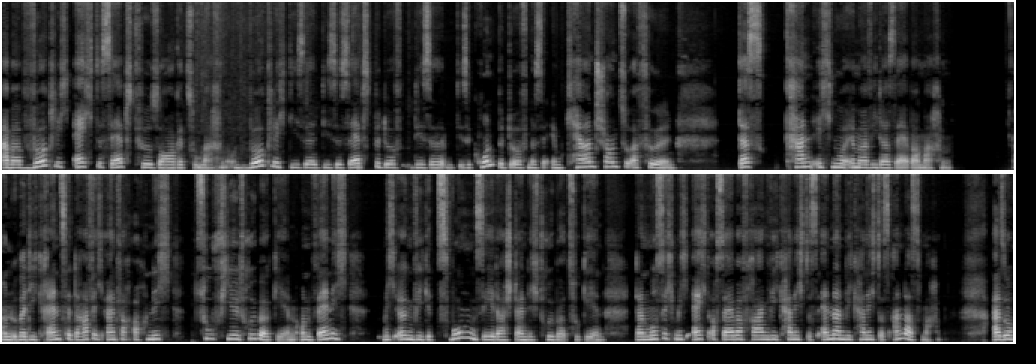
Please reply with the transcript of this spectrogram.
Aber wirklich echte Selbstfürsorge zu machen und wirklich diese, diese Selbstbedürf, diese, diese Grundbedürfnisse im Kern schon zu erfüllen, das kann ich nur immer wieder selber machen. Und über die Grenze darf ich einfach auch nicht zu viel drüber gehen. Und wenn ich mich irgendwie gezwungen sehe, da ständig drüber zu gehen, dann muss ich mich echt auch selber fragen, wie kann ich das ändern, wie kann ich das anders machen? Also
